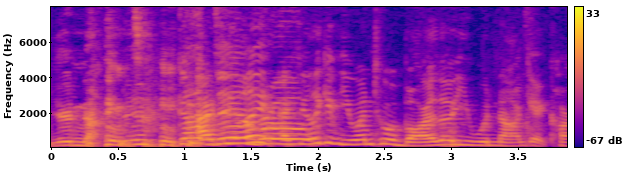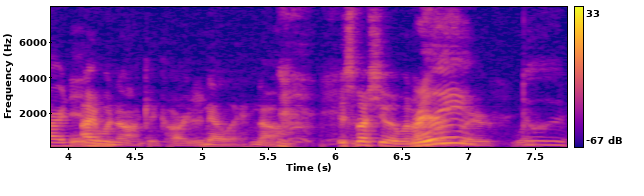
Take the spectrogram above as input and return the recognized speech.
You're 19. God I feel damn, like bro. I feel like if you went to a bar though, you would not get carded. I would not get carded. No way. No, especially when I Really? had beard. Dude,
